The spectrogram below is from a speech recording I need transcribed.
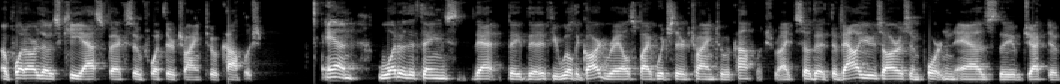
of what are those key aspects of what they're trying to accomplish and what are the things that the, the, if you will the guardrails by which they're trying to accomplish right? So that the values are as important as the objective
